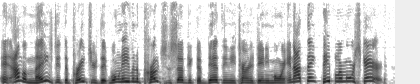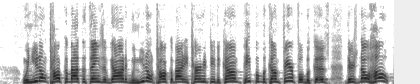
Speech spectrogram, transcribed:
And I'm amazed at the preachers that won't even approach the subject of death and eternity anymore. And I think people are more scared. When you don't talk about the things of God, when you don't talk about eternity to come, people become fearful because there's no hope.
